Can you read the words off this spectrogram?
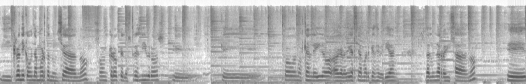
y, Crónica de una muerte anunciada, ¿no? Son creo que los tres libros que todos los que han leído a Gabriel García Márquez deberían darle una revisada, ¿no? Eh,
